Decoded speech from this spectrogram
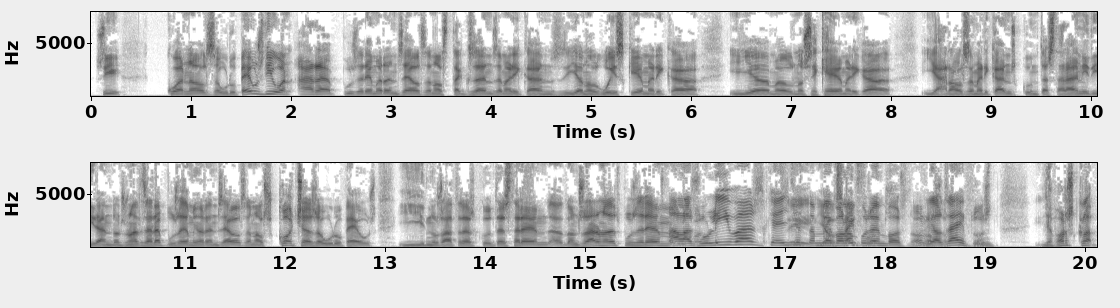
O sigui, quan els europeus diuen ara posarem aranzels en els texans americans i en el whisky americà i en el no sé què americà, i ara els americans contestaran i diran doncs nosaltres ara posem aranzels en els cotxes europeus i nosaltres contestarem eh, doncs ara nosaltres posarem... A les olives, que ells Sí, també volen iPhones, posar impostos. no? I els iPhones. Llavors, clar,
